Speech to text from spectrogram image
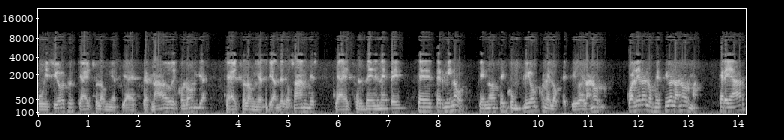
juiciosos que ha hecho la Universidad Externado de Colombia, que ha hecho la Universidad de los Andes, que ha hecho el DNP, se determinó que no se cumplió con el objetivo de la norma. ¿Cuál era el objetivo de la norma? Crear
